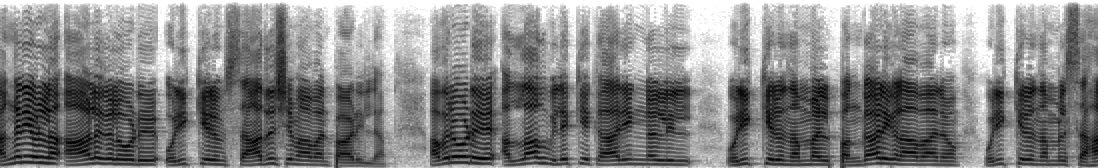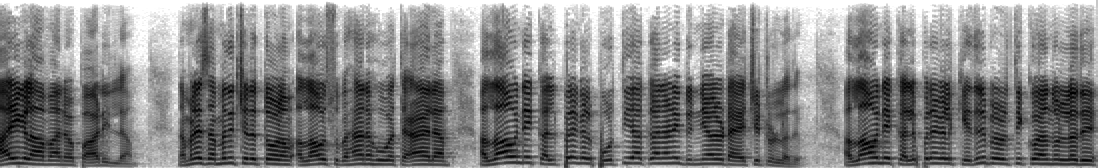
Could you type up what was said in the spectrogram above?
അങ്ങനെയുള്ള ആളുകളോട് ഒരിക്കലും സാദൃശ്യമാവാൻ പാടില്ല. അവരോട് അള്ളാഹു വിലക്കിയ കാര്യങ്ങളിൽ ഒരിക്കലും നമ്മൾ പങ്കാളികളാവാനോ ഒരിക്കലും നമ്മൾ സഹായികളാവാനോ പാടില്ല. നമ്മളെ സംബന്ധിച്ചിടത്തോളം അള്ളാഹു സുബാനഹുവത്തെ തയാല അള്ളാഹുവിന്റെ കൽപ്പനകൾ പൂർത്തിയാക്കാനാണ് ഈ ദുന്യാവിലോട്ട് അയച്ചിട്ടുള്ളത്. അള്ളാഹുവിന്റെ കൽപ്പനകൾക്കെതിരെ പ്രവർത്തിക്കുക എന്നുള്ളത്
